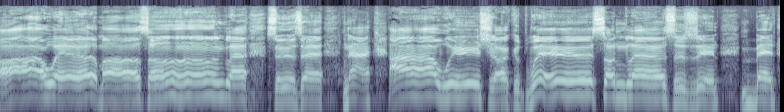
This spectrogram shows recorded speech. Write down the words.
I wear my sunglasses at night. I wish I could wear sunglasses in bed.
